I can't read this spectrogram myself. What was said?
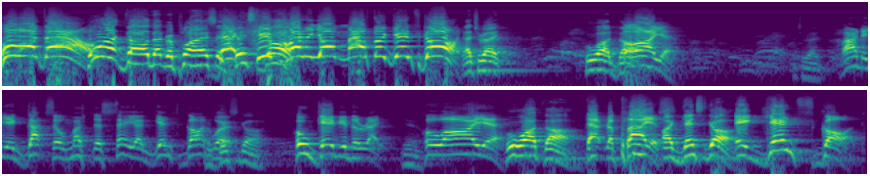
Who art thou Who art thou that replies that against keep God? running your mouth against God? That's right. Who art thou? Who are you? That's right. Why do you got so much to say against God's word? Against God. Who gave you the right? Yeah. Who are you Who art thou? that repliest Against God. against God?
